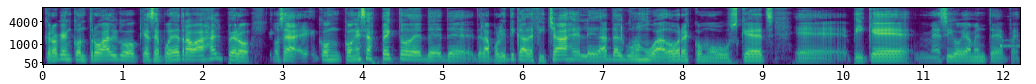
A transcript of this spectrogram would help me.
creo que encontró algo que se puede trabajar, pero o sea, eh, con, ese aspecto de, la política de fichaje, la edad de algunos jugadores como Busquets, eh, Piqué, Messi, obviamente, pues,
